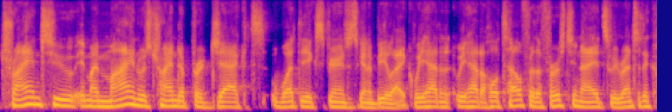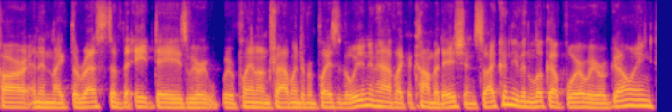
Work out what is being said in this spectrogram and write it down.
trying to in my mind was trying to project what the experience was going to be like. We had a, we had a hotel for the first two nights, we rented a car and then like the rest of the 8 days we were we were planning on traveling different places but we didn't even have like accommodation. So I couldn't even look up where we were going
